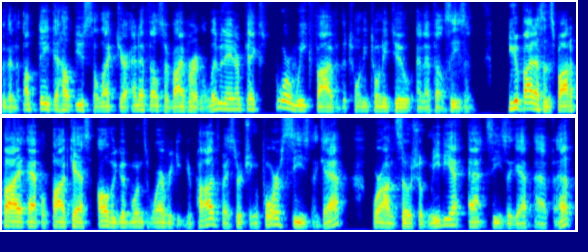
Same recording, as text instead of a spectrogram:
with an update to help you select your NFL Survivor and Eliminator picks for Week Five of the 2022 NFL season. You can find us on Spotify, Apple Podcasts, all the good ones wherever you get your pods by searching for Seize the Gap. We're on social media at Seize the Gap FF,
